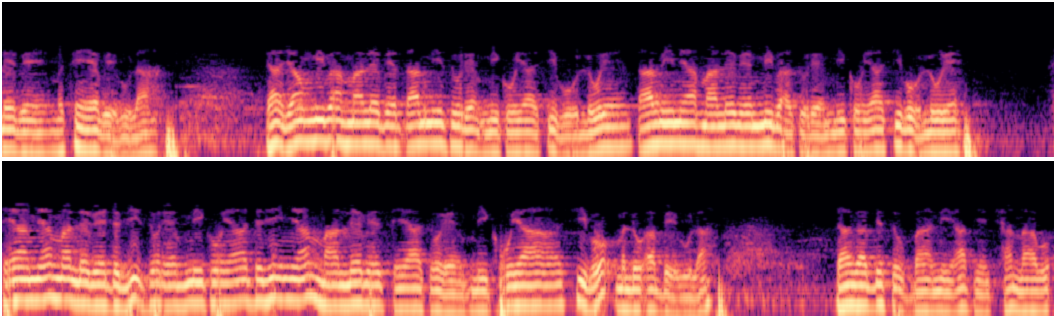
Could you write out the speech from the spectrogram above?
လည်းပဲမဆင်းရဲပေဘူးလားဒါကြောင့်မိဘမှလည်းပဲသာသမီဆိုတဲ့မိကိုရာရှိဖို့လိုတယ်သာသမီများမှလည်းပဲမိဘဆိုတဲ့မိကိုရာရှိဖို့လိုတယ်ဆရာများမှလည်းပဲတပည့်ဆိုတဲ့မိခိုရာတပည့်များမှလည်းပဲဆရာဆိုတဲ့မိခိုရာရှိဖို့မလိုအပ်ပေဘူးလားဒါကပစ္စုပန်အနေအချင်းချမ်းသာဖို့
